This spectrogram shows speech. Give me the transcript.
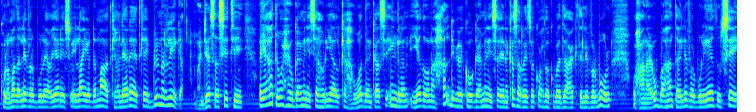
kulamada liverpool ee ciyaareyso ilaa iyo dhammaadka xilciyaareedka ee premier leaga manchester city ayaa haatan waxay hogaamineysaa horyaalka wadankaasi england iyadoona hal dhibic ku hogaamineysa ayna ka sareysa kooxda kubadda cagta liverpool. Waxaana ay u baahan tahay liverpool iyadu si ay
